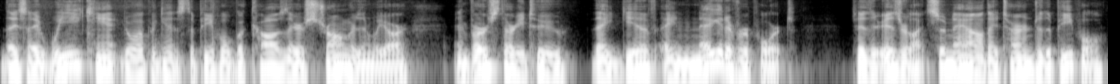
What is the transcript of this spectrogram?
They say, We can't go up against the people because they're stronger than we are. And verse 32, they give a negative report to the Israelites. So now they turn to the people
